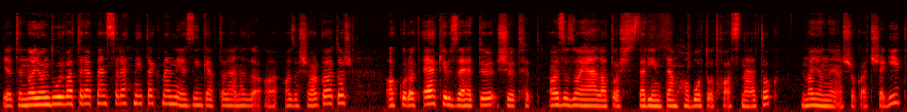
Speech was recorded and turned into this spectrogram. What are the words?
illetve nagyon durva terepen szeretnétek menni, ez inkább talán az a, az a sarkalatos, akkor ott elképzelhető, sőt, hát az az ajánlatos szerintem, ha botot használtok, nagyon-nagyon sokat segít,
